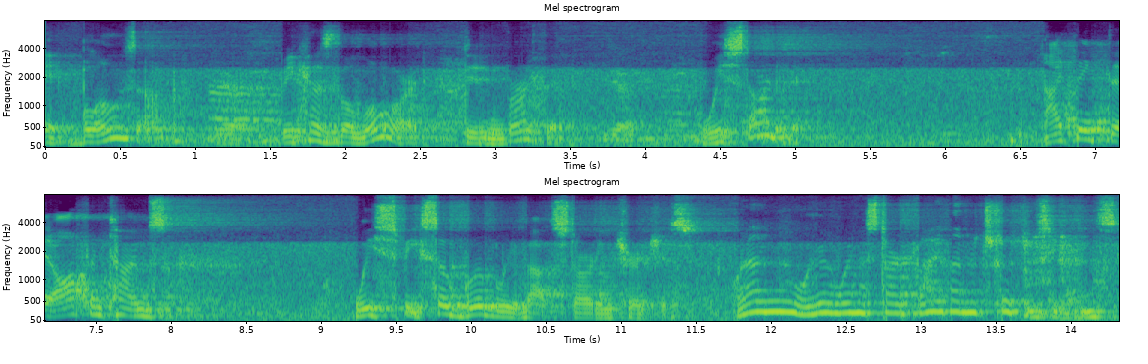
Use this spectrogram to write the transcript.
It blows up. Yeah. Because the Lord didn't birth it. Yeah. We started it. I think that oftentimes we speak so glibly about starting churches. Well, you know, we're, we're going to start 500 churches here in this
